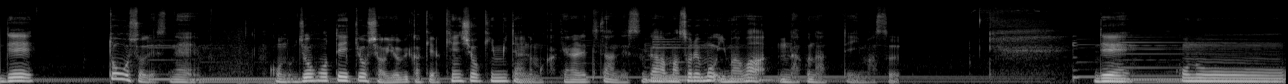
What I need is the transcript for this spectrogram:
で当初ですねこの情報提供者を呼びかける懸賞金みたいなのもかけられてたんですが、まあ、それも今はなくなっています。でこの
